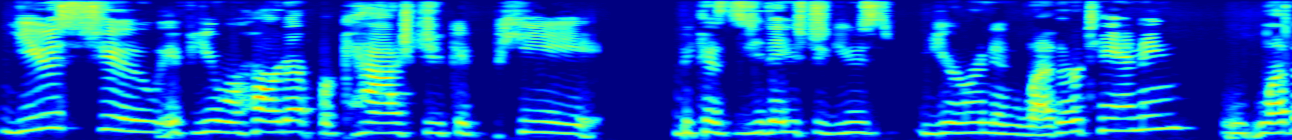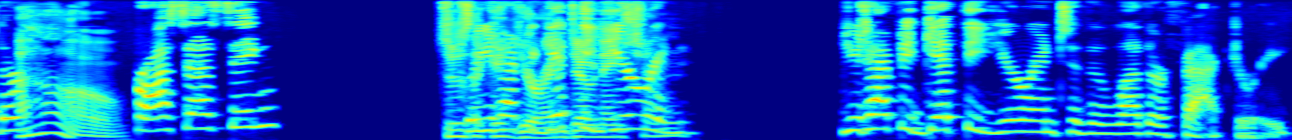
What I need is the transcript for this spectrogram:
used to, if you were hard up for cash, you could pee because they used to use urine in leather tanning, leather Oh, processing. so Well, like you'd have to get the urine. You'd have to get the urine to the leather factory.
